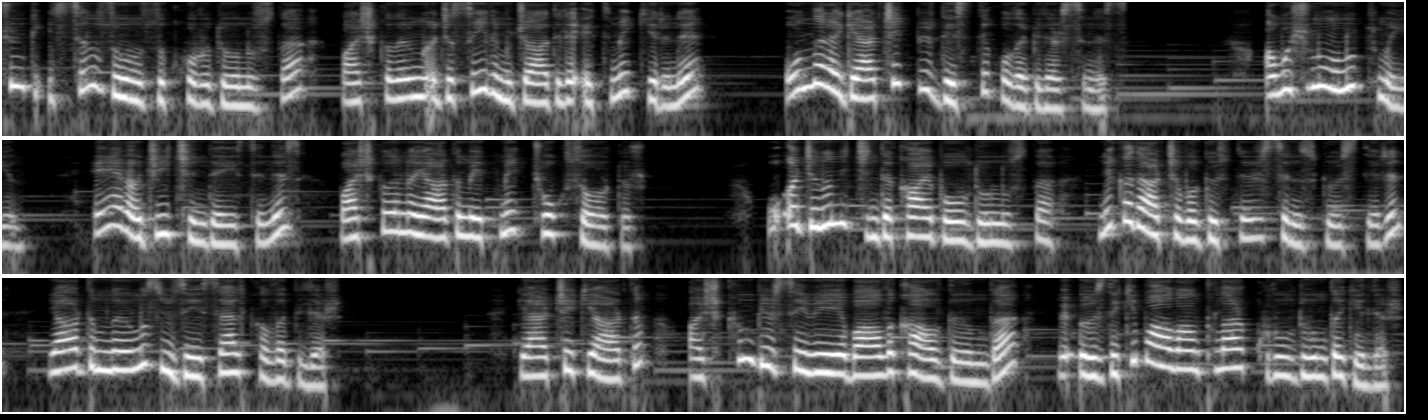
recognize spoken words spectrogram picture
Çünkü içsel huzurunuzu koruduğunuzda başkalarının acısıyla mücadele etmek yerine onlara gerçek bir destek olabilirsiniz. Ama şunu unutmayın. Eğer acı içindeyseniz başkalarına yardım etmek çok zordur. O acının içinde kaybolduğunuzda ne kadar çaba gösterirseniz gösterin yardımlarınız yüzeysel kalabilir. Gerçek yardım aşkın bir seviyeye bağlı kaldığında ve özdeki bağlantılar kurulduğunda gelir.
